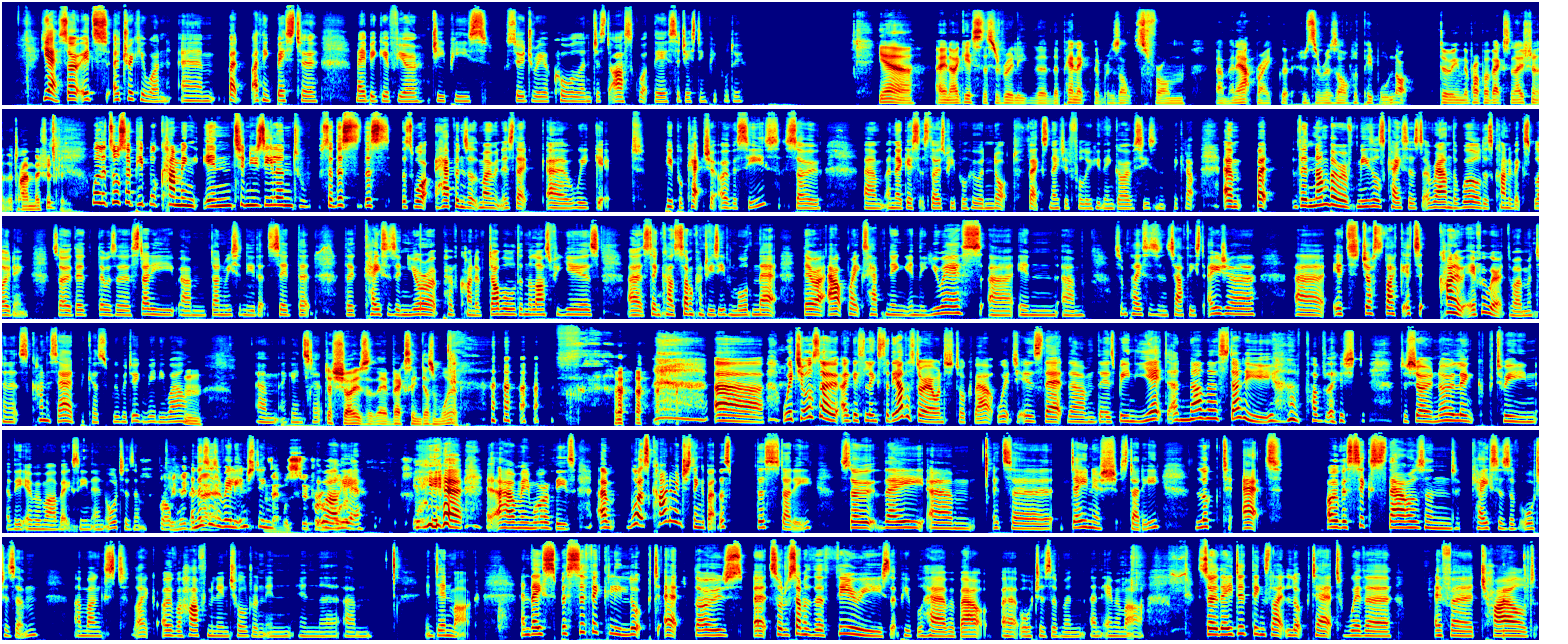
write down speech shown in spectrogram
yeah, so it's a tricky one. Um, but I think best to maybe give your GP's surgery a call and just ask what they're suggesting people do. yeah, and I guess this is really the the panic that results from um, an outbreak that is a result of people not doing the proper vaccination at the time they should do. Well, it's also people coming into New Zealand. So this this is what happens at the moment is that uh, we get people catch it overseas. So, um, and I guess it's those people who are not vaccinated fully who then go overseas and pick it up. Um, but the number of measles cases around the world is kind of exploding. So there, there was a study um, done recently that said that the cases in Europe have kind of doubled in the last few years. Uh, some countries even more than that. There are outbreaks happening in the US, uh, in um, some places in Southeast Asia. Uh, it's just like it's kind of everywhere at the moment, and it's kind of sad because we were doing really well Mm. um, against it. Just shows that their vaccine doesn't work. uh, which also, I guess, links to the other story I wanted to talk about, which is that um, there's been yet another study published to show no link between the MMR vaccine and autism. Well, we And this that. is a really interesting. That was super Well, important. yeah, yeah, how many more of these? Um, what's kind of interesting about this this study? So they, um, it's a Danish study, looked at over six thousand cases of autism amongst like over half a million children in in the um, in Denmark, and they specifically looked at those uh, sort of some of the theories that people have about uh, autism and, and MMR. So they did things like looked at whether if a child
